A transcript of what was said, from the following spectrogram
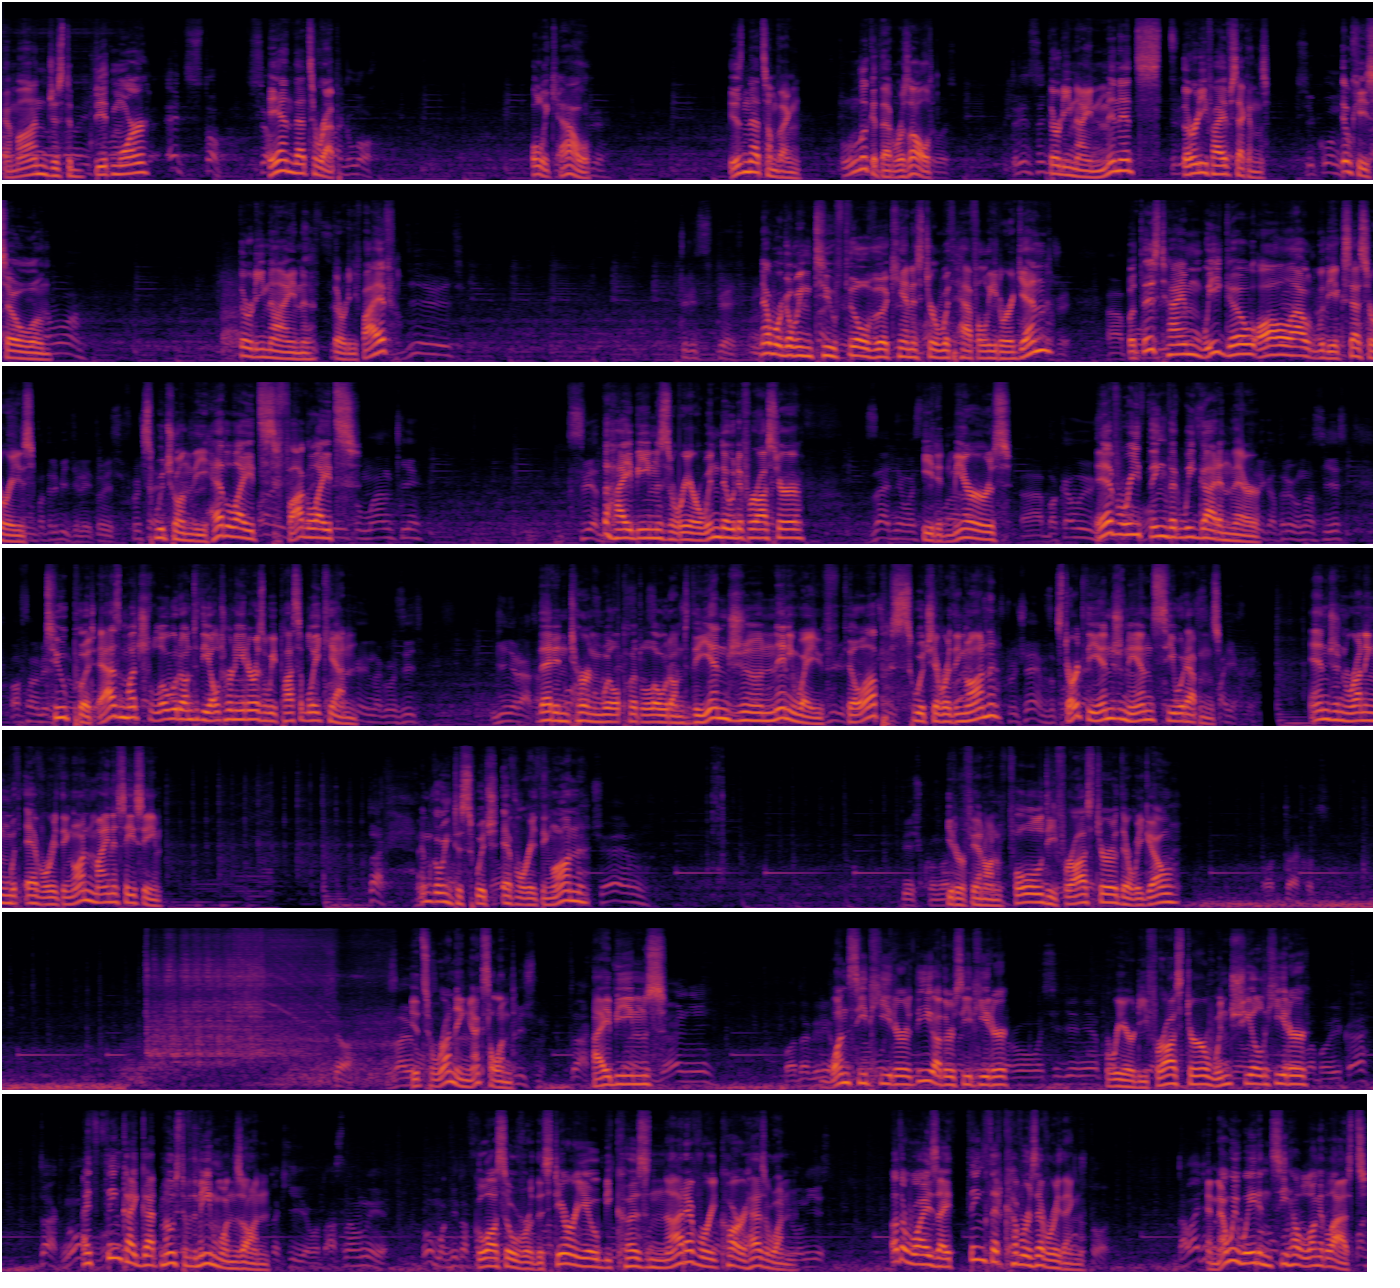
Come on, just a bit more. And that's a wrap. Holy cow. Isn't that something? Look at that result. 39 minutes, 35 seconds. Okay, so... 39, 35? Now we're going to fill the canister with half a liter again, but this time we go all out with the accessories. Switch on the headlights, fog lights, the high beams rear window defroster, heated mirrors, everything that we got in there to put as much load onto the alternator as we possibly can. That in turn will put load onto the engine. Anyway, fill up, switch everything on, start the engine and see what happens. Engine running with everything on minus AC. I'm going to switch everything on. Heater fan on full, defroster, there we go. It's running, excellent. High beams, one seat heater, the other seat heater, rear defroster, windshield heater. I think I got most of the main ones on. Gloss over the stereo because not every car has one. Otherwise, I think that covers everything. And now we wait and see how long it lasts.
